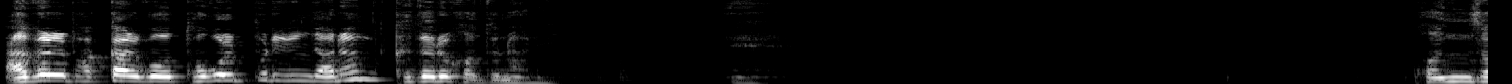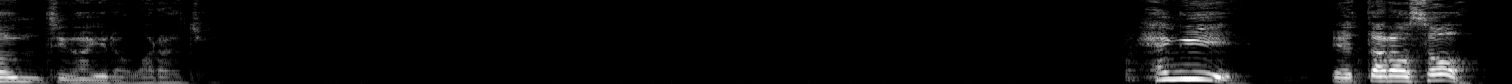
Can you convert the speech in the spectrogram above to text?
악을 밭갈고 독을 뿌리는 자는 그대로 거두나니. 예. 권선징악이라 말하죠. 행위에 따라서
